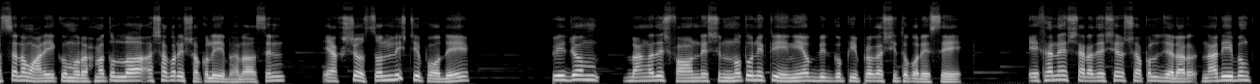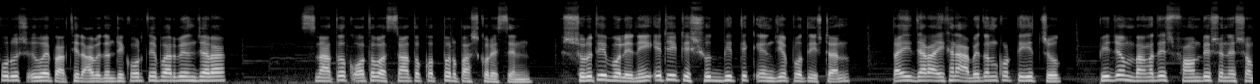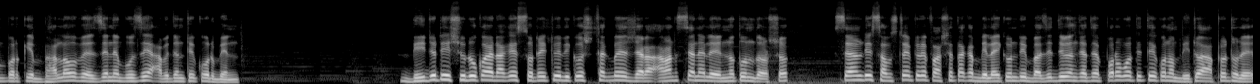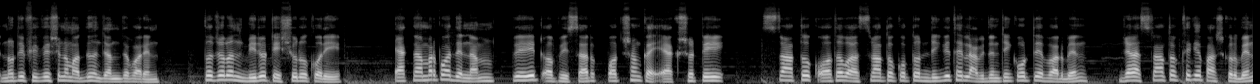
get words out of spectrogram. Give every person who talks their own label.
Speaker 1: আসসালামু আলাইকুম রহমতুল্লাহ। আশা করি সকলেই ভালো আছেন। একশো চল্লিশটি পদে প্রিজম বাংলাদেশ ফাউন্ডেশন নতুন একটি নিয়োগ বিজ্ঞপ্তি প্রকাশিত করেছে। এখানে সারা দেশের সকল জেলার নারী এবং পুরুষ উভয় প্রার্থীর আবেদনটি করতে পারবেন যারা স্নাতক অথবা স্নাতকোত্তর পাশ করেছেন। শুরুতেই বলিনি এটি একটি সুদভিত্তিক এনজিও প্রতিষ্ঠান, তাই যারা এখানে আবেদন করতে ইচ্ছুক, প্রিজম বাংলাদেশ ফাউন্ডেশনের সম্পর্কে ভালোভাবে জেনে বুঝে আবেদনটি করবেন। ভিডিওটি শুরু করার আগে ছোট একটি রিকোয়েস্ট থাকবে যারা আমার চ্যানেলে নতুন দর্শক। চ্যানেলটি সাবস্ক্রাইব করে পাশে থাকা বেলাইকনটি বাজিয়ে দেবেন যাতে পরবর্তীতে কোনো ভিডিও আপলোড হলে নোটিফিকেশনের মাধ্যমে জানতে পারেন। তো চলুন ভিডিওটি শুরু করি। এক নম্বর পদের নাম ক্রেডিট অফিসার পদ সংখ্যা একশোটি স্নাতক অথবা স্নাতকোত্তর ডিগ্রি থাকলে আবেদনটি করতে পারবেন। যারা স্নাতক থেকে পাশ করবেন,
